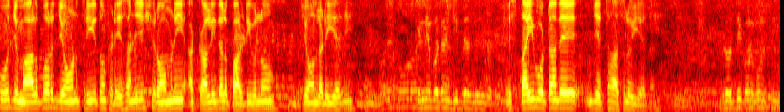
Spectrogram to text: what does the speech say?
ਉਹ ਜਮਾਲਪੁਰ ਜ਼ੋਨ 3 ਤੋਂ ਖੜੇ ਸਨ ਜੀ। ਸ਼੍ਰੋਮਣੀ ਅਕਾਲੀ ਦਲ ਪਾਰਟੀ ਵੱਲੋਂ ਚੋਣ ਲੜੀ ਹੈ ਜੀ। ਕਿੰਨੇ ਵੋਟਾਂ ਦੀ ਜਿੱਤ ਦਰਜ ਹੋਈ ਤੁਹਾਡੀ? ਇਹ 27 ਵੋਟਾਂ ਦੇ ਜਿੱਤ ਹਾਸਲ ਹੋਈ ਹੈ ਜੀ। ਵਿਰੋਧੀ ਕੌਣ ਕੌਣ ਸੀ?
